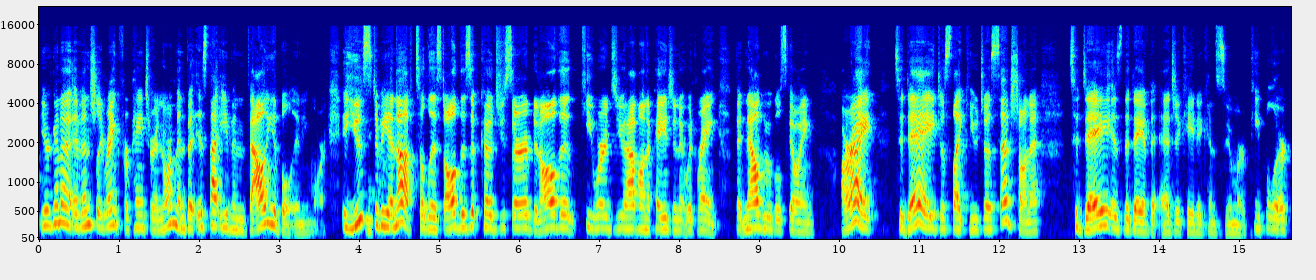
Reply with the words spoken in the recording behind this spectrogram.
you're going to eventually rank for Painter and Norman, but is that even valuable anymore? It used to be enough to list all the zip codes you served and all the keywords you have on a page and it would rank. But now Google's going, all right, today, just like you just said, Shauna, today is the day of the educated consumer. People are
